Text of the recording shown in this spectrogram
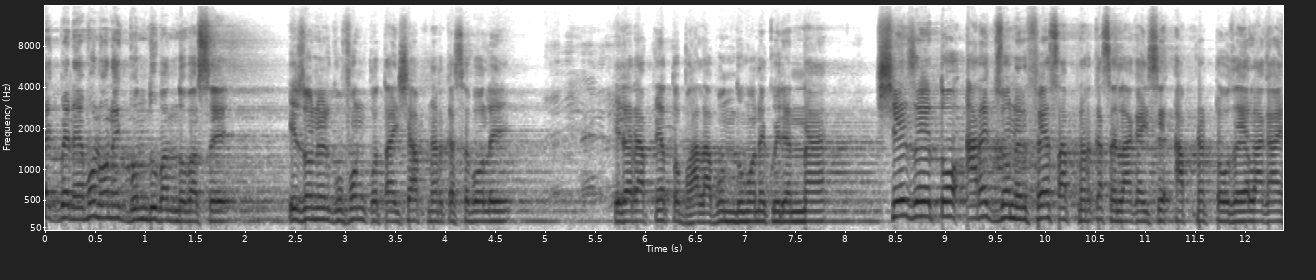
দেখবেন এমন অনেক বন্ধু বান্ধব আছে। এজনের গোপন কথা এসে আপনার কাছে বলে। এটার আপনি এত ভালা বন্ধু মনে করেন না। সে যেহেতু আরেকজনের ফেস আপনার কাছে লাগাইছে, আপনারটাও যায় লাগায়।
